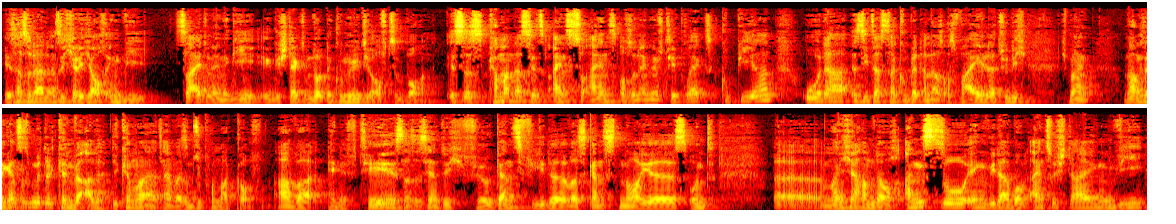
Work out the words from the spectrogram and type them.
jetzt hast du da sicherlich auch irgendwie Zeit und Energie gesteckt, um dort eine Community aufzubauen. Ist es, kann man das jetzt eins zu eins auf so ein NFT-Projekt kopieren oder sieht das da komplett anders aus? Weil natürlich, ich meine, Nahrungsergänzungsmittel kennen wir alle, die können wir ja teilweise im Supermarkt kaufen. Aber NFTs, das ist ja natürlich für ganz viele was ganz Neues und äh, manche haben da auch Angst, so irgendwie da überhaupt einzusteigen. Wie,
